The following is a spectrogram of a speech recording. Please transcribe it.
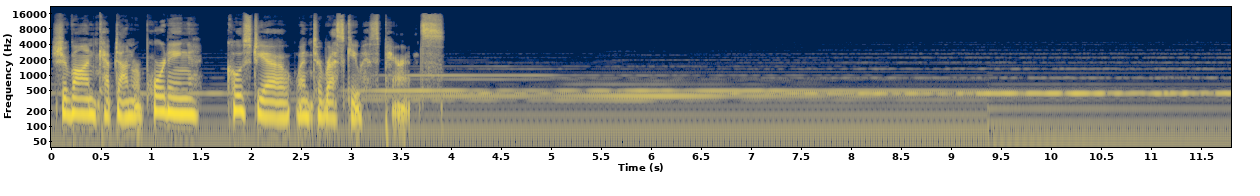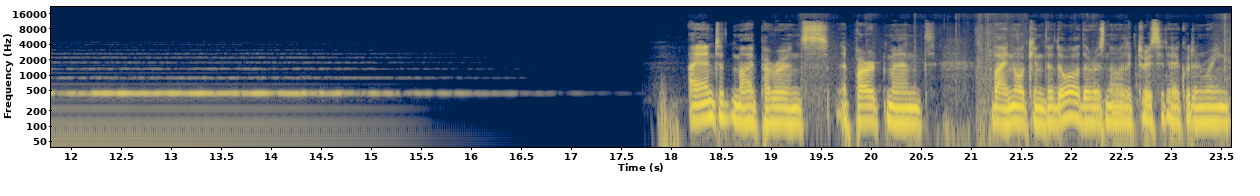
Siobhan kept on reporting, Kostya went to rescue his parents. I entered my parents' apartment by knocking the door. There was no electricity. I couldn't ring.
